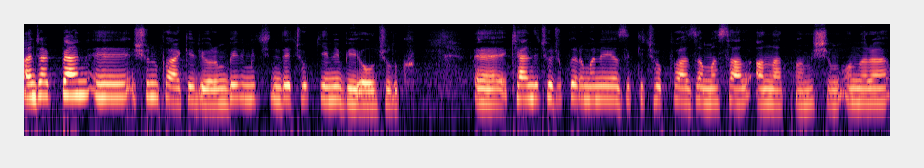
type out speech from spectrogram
Ancak ben e, şunu fark ediyorum. Benim için de çok yeni bir yolculuk. E, kendi çocuklarıma ne yazık ki çok fazla masal anlatmamışım. Onlara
